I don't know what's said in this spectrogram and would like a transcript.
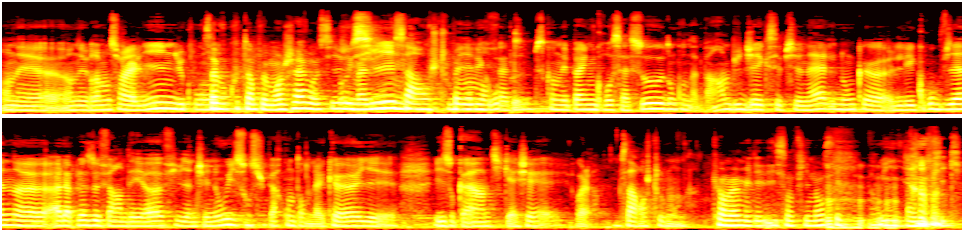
On est, euh, on est vraiment sur la ligne. Du coup, on- Ça vous coûte un peu moins cher aussi, aussi, j'imagine. ça arrange tout le monde les en groupes, fait, parce qu'on n'est pas une grosse asso, donc on n'a pas un budget exceptionnel. Donc euh, les groupes viennent euh, à la place de faire un day off, ils viennent chez nous, ils sont super contents de l'accueil et, et ils ont quand même un petit cachet. Voilà, ça arrange tout le monde. Quand même, ils sont financés. Oui. Magnifique.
